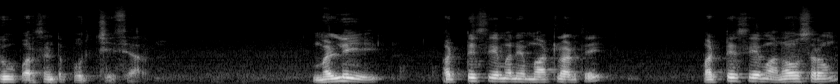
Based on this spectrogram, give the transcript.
టూ పర్సెంట్ పూర్తి చేశారు. మళ్ళీ పట్టిసీమని మాట్లాడితే పట్టిసీమ అనవసరం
